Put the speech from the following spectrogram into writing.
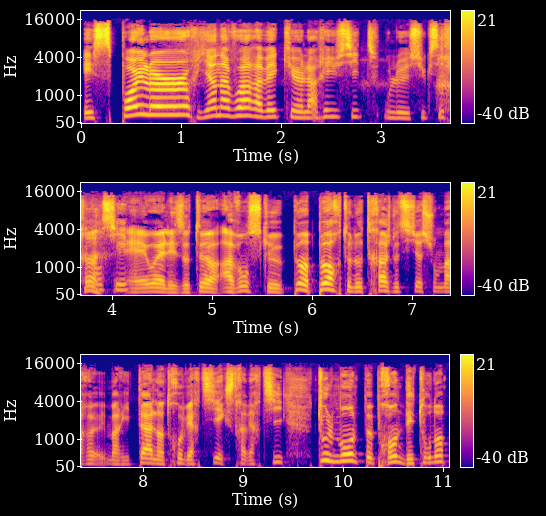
Et spoiler, rien à voir avec la réussite ou le succès financier. Et Eh ouais, les auteurs avancent que peu importe notre âge, notre situation mar- maritale, introverti, extraverti, tout le monde peut prendre des tournants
